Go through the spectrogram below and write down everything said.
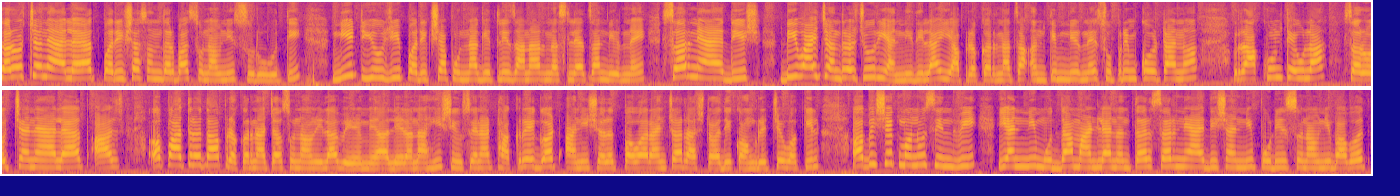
सर्वोच्च न्यायालयात परीक्षा संदर्भात सुनावणी सुरू होती. नीट यू जी परीक्षा पुन्हा घेतली जाणार नसल्याचा निर्णय सरन्यायाधीश डी वाय चंद्रचूर यांनी दिला. या प्रकरणाचा अंतिम निर्णय सुप्रीम कोर्टानं राखून ठेवला. सर्वोच्च न्यायालयात आज अपात्रता प्रकरणाच्या सुनावणीला वेळ मिळालेला नाही. शिवसेना ठाकरे गट आणि शरद पवारांच्या राष्ट्रवादी काँग्रेसचे वकील अभिषेक मनु सिंघवी यांनी मुद्दा मांडल्यानंतर सरन्यायाधीशांनी पुढील सुनावणीबाबत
